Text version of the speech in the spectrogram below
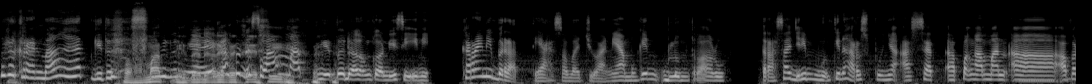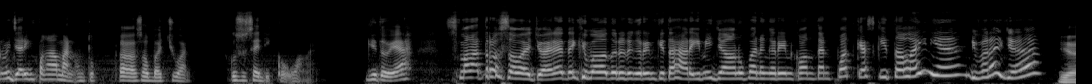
lo udah keren banget gitu. Selamat gitu ya? dari kan udah selamat gitu dalam kondisi ini. Karena ini berat ya sobat cuan ya. Mungkin belum terlalu terasa jadi mungkin harus punya aset uh, pengaman uh, apa namanya jaring pengaman untuk uh, sobat cuan khususnya di keuangan gitu ya. Semangat terus sobat cuan ya thank you banget udah dengerin kita hari ini. Jangan lupa dengerin konten podcast kita lainnya. Di mana aja? Ya,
